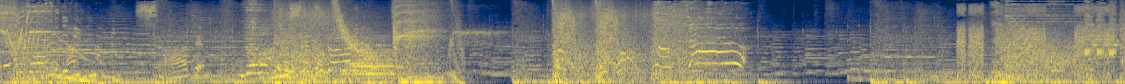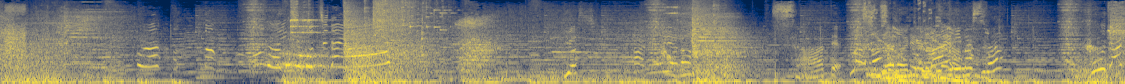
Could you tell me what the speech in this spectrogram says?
うかなさてどの手にするて続けて参りますわ。砕け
